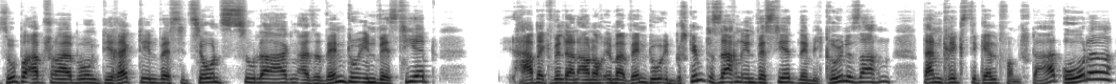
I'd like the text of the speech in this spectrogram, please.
Super Abschreibung, direkte Investitionszulagen. Also wenn du investiert, Habeck will dann auch noch immer, wenn du in bestimmte Sachen investiert, nämlich grüne Sachen, dann kriegst du Geld vom Staat. Oder,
